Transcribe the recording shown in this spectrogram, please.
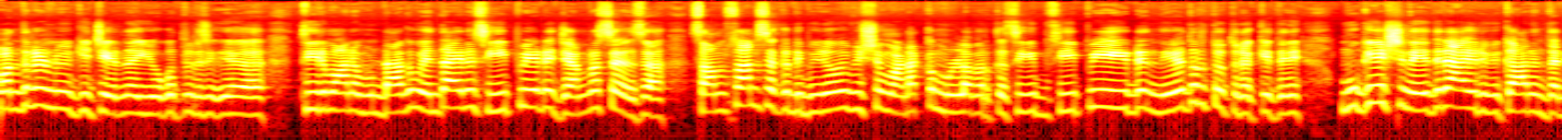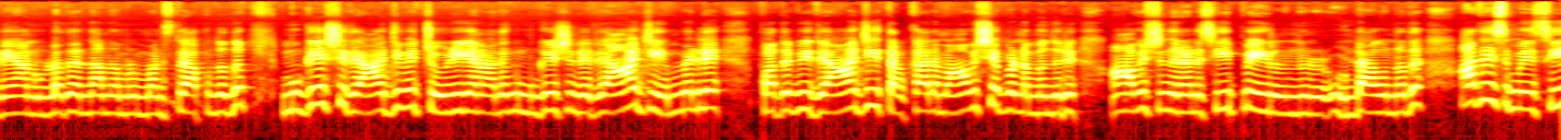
പന്ത്രണ്ട് മണിക്ക് ചേരുന്ന യോഗത്തിൽ തീരുമാനമുണ്ടാകും. എന്തായാലും സി പി ഐയുടെ ജനറൽ സംസ്ഥാന സെക്രട്ടറി ബിനോയ് വിശ്വം അടക്കമുള്ളവർക്ക് സി സി പി ഐയുടെ നേതൃത്വത്തിനൊക്കെ തന്നെ മുകേഷിനെതിരായ ഒരു വികാരം തന്നെയാണ് ഉള്ളത് എന്നാണ് നമ്മൾ മനസ്സിലാക്കുന്നത്. മുകേഷ് രാജിവെച്ച് ഒഴിയാനോ അല്ലെങ്കിൽ മുകേഷിന്റെ രാജി എം എൽ എ പദവി രാജി തൽക്കാലം ആവശ്യപ്പെടണമെന്നൊരു ആവശ്യം തന്നെയാണ് സി പി ഐയിൽ ഉണ്ടാകുന്നത്. അതേസമയം സി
